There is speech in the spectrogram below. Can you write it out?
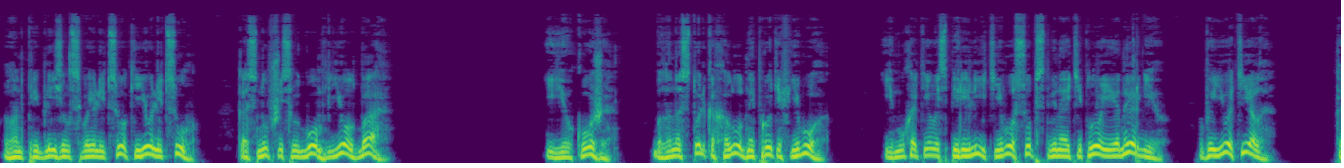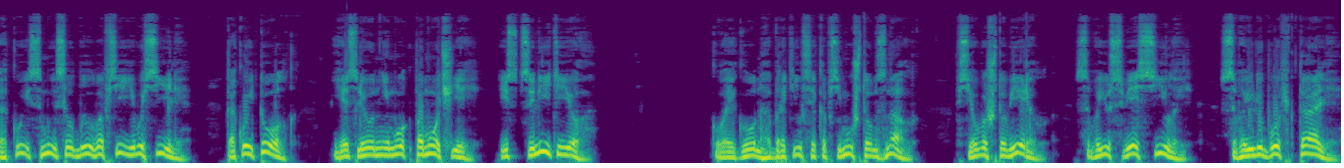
Он приблизил свое лицо к ее лицу, коснувшись лбом ее лба. Ее кожа была настолько холодной против его. Ему хотелось перелить его собственное тепло и энергию в ее тело. Какой смысл был во всей его силе? Какой толк, если он не мог помочь ей, исцелить ее. Куайгон обратился ко всему, что он знал, все, во что верил, свою связь с силой, свою любовь к Талли.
